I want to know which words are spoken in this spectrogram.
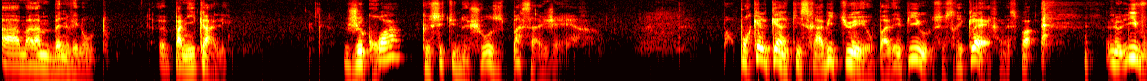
à Madame Benvenuto, euh, Panicali, je crois que c'est une chose passagère. pour quelqu'un qui serait habitué au pas d'épi, ce serait clair, n'est-ce pas? Le livre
